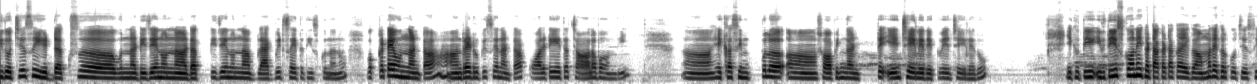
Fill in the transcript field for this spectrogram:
ఇది వచ్చేసి డక్స్ ఉన్న డిజైన్ ఉన్న డక్ డిజైన్ ఉన్న బ్లాక్ బీడ్స్ అయితే తీసుకున్నాను. ఒక్కటే ఉందంట. హండ్రెడ్ రూపీసేనంట క్వాలిటీ అయితే చాలా బాగుంది ఇక సింపుల్ షాపింగ్ అంటే ఏం చేయలేదు. ఎక్కువ ఏం చేయలేదు. ఇక తీ ఇవి తీసుకొని ఇక టకటక ఇక అమ్మ దగ్గరకొచ్చేసి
